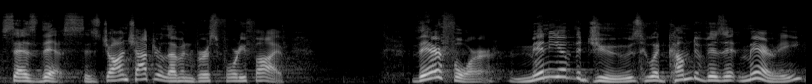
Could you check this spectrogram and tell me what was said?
says this is John chapter 11, verse 45. Therefore, many of the Jews who had come to visit Mary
